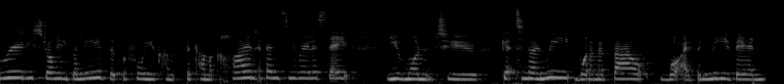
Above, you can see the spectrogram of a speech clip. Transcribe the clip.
really strongly believe that before you come, become a client of NC Real Estate, you want to get to know me, what I'm about, what I believe in.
